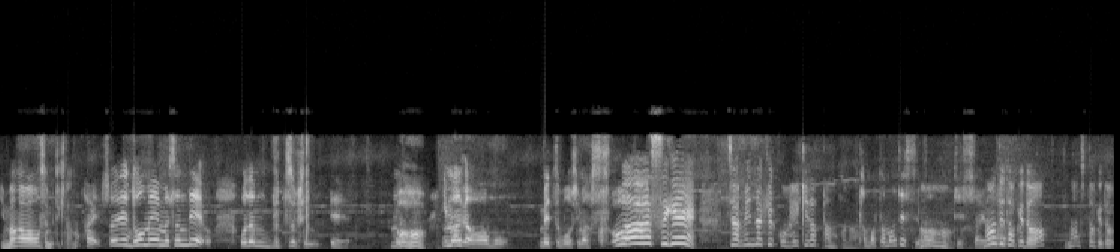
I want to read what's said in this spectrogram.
今川を攻めてきたの？はい。それで同盟結んで、織田もぶっ潰しに行って、もう、あ今川はもう、滅亡します。あうわーすげえじゃあみんな結構平気だったのかな？たまたまですよ、うん実際は。なんで武田？なんで武田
